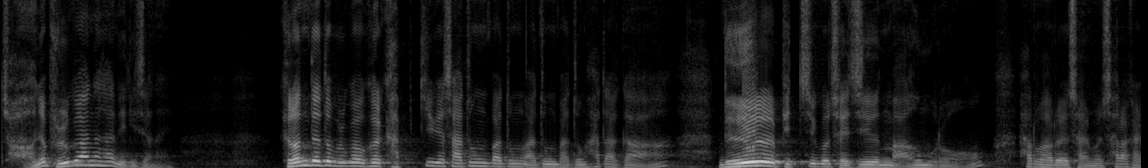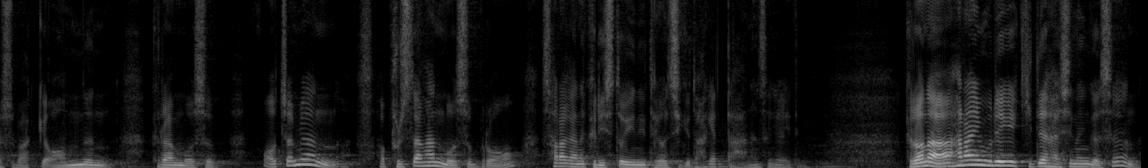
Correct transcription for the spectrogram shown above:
전혀 불가능한 일이잖아요. 그런데도 불구하고 그걸 갚기 위해서 아둥바둥 아둥바둥 하다가 늘 빚지고 죄지은 마음으로 하루하루의 삶을 살아갈 수밖에 없는 그러한 모습, 어쩌면 불쌍한 모습으로 살아가는 그리스도인이 되어지기도 하겠다는 생각이 듭니다. 그러나 하나님 우리에게 기대하시는 것은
